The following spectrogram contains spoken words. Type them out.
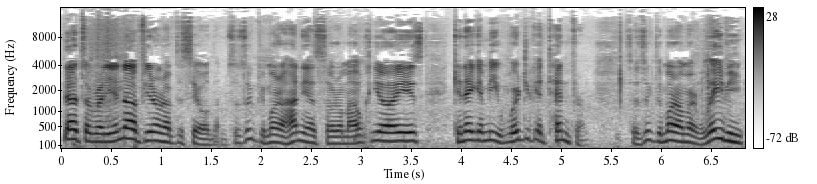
That's already enough. You don't have to say all of them. So, Zik Gemara, Hanya, Sora, Malchias, Keneged me. Where'd you get 10 from? So, Zik Gemara, Amar, Levi,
